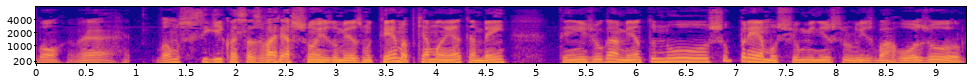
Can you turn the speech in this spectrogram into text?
Bom, é, vamos seguir com essas variações do mesmo tema, porque amanhã também tem julgamento no Supremo, se o ministro Luiz Barroso,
